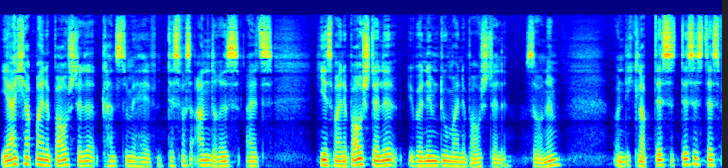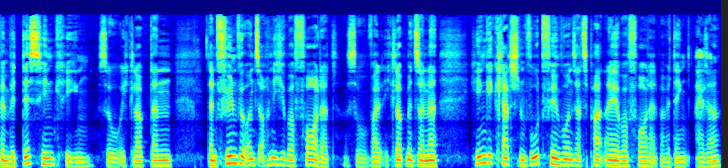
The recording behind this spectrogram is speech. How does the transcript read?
ja, ich habe meine Baustelle, kannst du mir helfen? Das ist was anderes als hier ist meine Baustelle, übernimm du meine Baustelle. So, ne? Und ich glaube, das ist, das ist das, wenn wir das hinkriegen, so, ich glaube, dann, dann fühlen wir uns auch nicht überfordert, so, weil ich glaube, mit so einer hingeklatschten Wut fühlen wir uns als Partner ja überfordert, weil wir denken, Alter,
